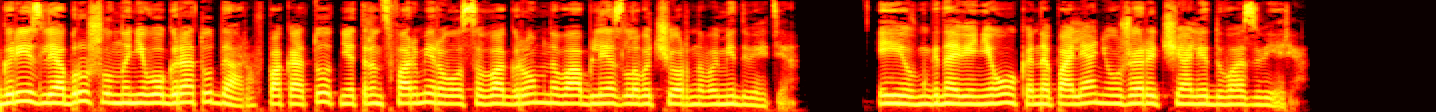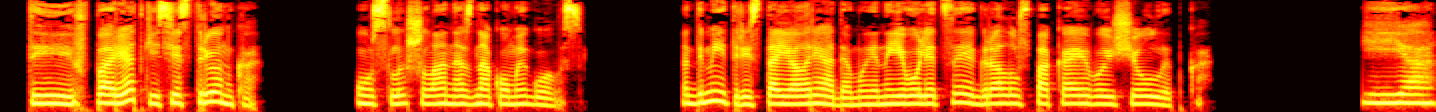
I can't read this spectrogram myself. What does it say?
Гризли обрушил на него град ударов, пока тот не трансформировался в огромного облезлого черного медведя. И в мгновение ока на поляне уже рычали два зверя. «Ты в порядке, сестренка?» Услышала она знакомый голос. Дмитрий стоял рядом, и на его лице играла успокаивающая улыбка. «Я...»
